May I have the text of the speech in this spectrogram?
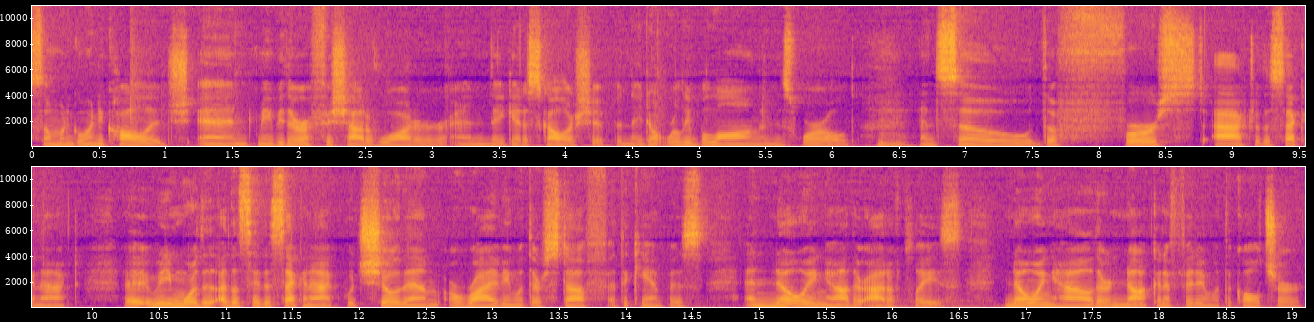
someone going to college and maybe they're a fish out of water and they get a scholarship and they don't really belong in this world. Mm-hmm. And so the first act or the second act, uh, maybe more the, let's say the second act would show them arriving with their stuff at the campus and knowing how they're out of place, knowing how they're not going to fit in with the culture.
